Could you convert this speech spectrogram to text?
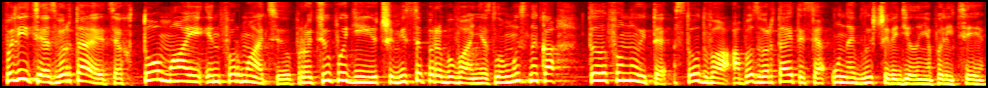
Поліція звертається, хто має інформацію про цю подію чи місце перебування зловмисника, телефонуйте 102 або звертайтеся у найближче відділення поліції.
